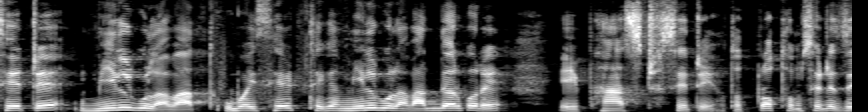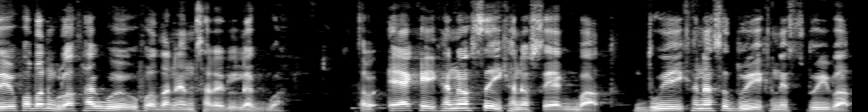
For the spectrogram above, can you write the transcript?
সেটে মিলগুলা বাদ, উভয় সেট থেকে মিলগুলা বাদ দেওয়ার পরে এই ফার্স্ট সেটে, অর্থাৎ প্রথম সেটে যে উপাদানগুলো থাকবে, ওই উপাদান অ্যান্সারে লিখবা। তাহলে এক এইখানে আছে এইখানে আছে এক বাদ, দুই এইখানে আছে, দুই এখানে আছে, দুই বাদ।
